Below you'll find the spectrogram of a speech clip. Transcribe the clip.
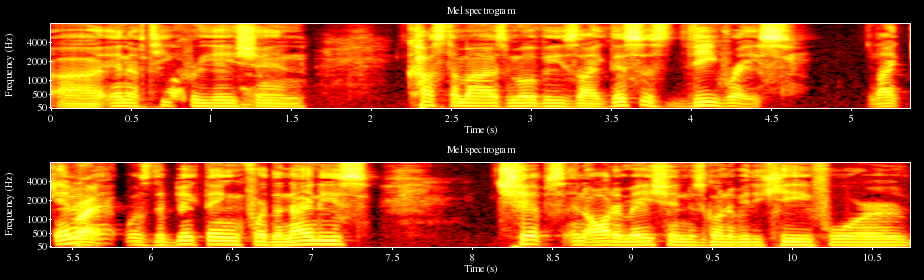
uh, NFT creation, customized movies. Like, this is the race. Like, internet right. was the big thing for the 90s. Chips and automation is going to be the key for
